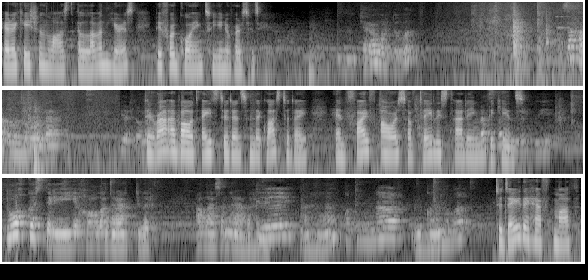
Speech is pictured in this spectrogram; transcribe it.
education lasts 11 years before going to university. There are about 8 students in the class today and 5 hours of daily studying begins. Today they have math,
